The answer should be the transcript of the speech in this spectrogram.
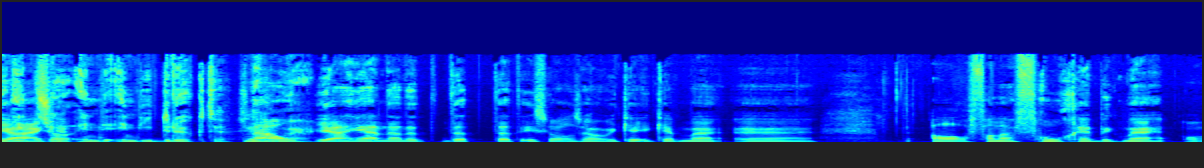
Ja, in, zo, heb... in, de, in die drukte. nou, maar. ja, ja nou, dat, dat, dat is wel zo. Ik, ik heb me... Uh, al vanaf vroeg heb ik me uh,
